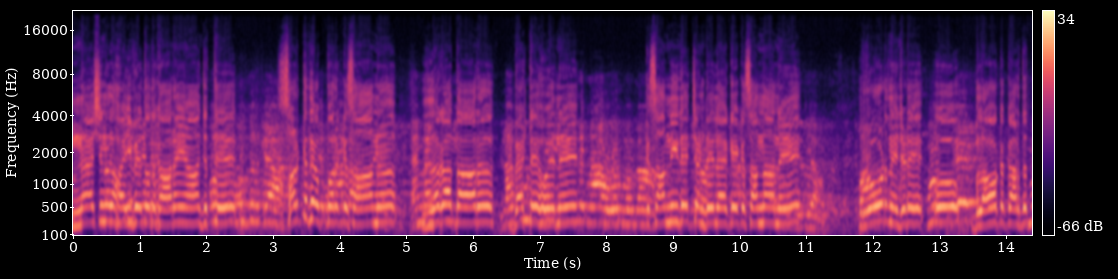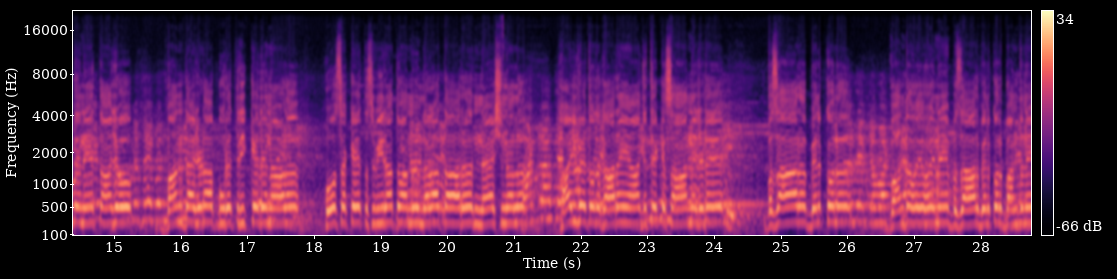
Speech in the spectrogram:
ਨੈਸ਼ਨਲ ਹਾਈਵੇ ਤੋਂ ਦਿਖਾ ਰਹੇ ਹਾਂ, ਜਿੱਥੇ ਸੜਕ ਦੇ ਉੱਪਰ ਕਿਸਾਨ ਲਗਾਤਾਰ ਬੈਠੇ ਹੋਏ ਨੇ। ਕਿਸਾਨੀ ਦੇ ਝੰਡੇ ਲੈ ਕੇ ਕਿਸਾਨਾਂ ਨੇ ਰੋਡ ਨੇ ਜਿਹੜੇ ਉਹ ਬਲੌਕ ਕਰ ਦਿੱਤੇ ਨੇ, ਤਾਂ ਜੋ ਬੰਦ ਹੈ ਜਿਹੜਾ ਪੂਰੇ ਤਰੀਕੇ ਦੇ ਨਾਲ ਹੋ ਸਕੇ ਤਸਵੀਰਾਂ ਤੁਹਾਨੂੰ ਲਗਾਤਾਰ ਨੈਸ਼ਨਲ ਹਾਈਵੇ ਤੋਂ ਦਿਖਾ ਰਹੇ ਹਾਂ, ਜਿੱਥੇ ਕਿਸਾਨ ਨੇ ਜਿਹੜੇ ਬਾਜ਼ਾਰ ਬਿਲਕੁਲ ਬੰਦ ਹੋਏ ਹੋਏ ਨੇ ਬਾਜ਼ਾਰ ਬਿਲਕੁਲ ਬੰਦ ਨੇ।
